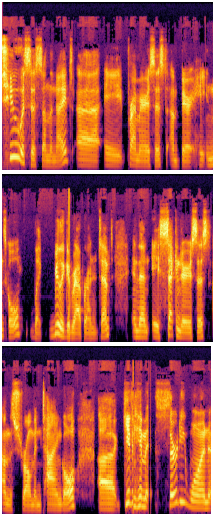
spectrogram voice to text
Two assists on the night, uh, a primary assist on Barrett Hayton's goal, like really good wraparound attempt, and then a secondary assist on the Stralman tying goal, uh, giving him 31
